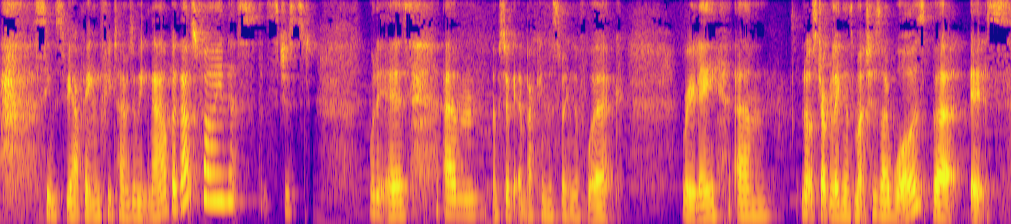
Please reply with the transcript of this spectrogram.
seems to be happening a few times a week now, but that's fine. That's, that's just what it is. Um, I'm still getting back in the swing of work, really. Um, not struggling as much as I was, but it's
